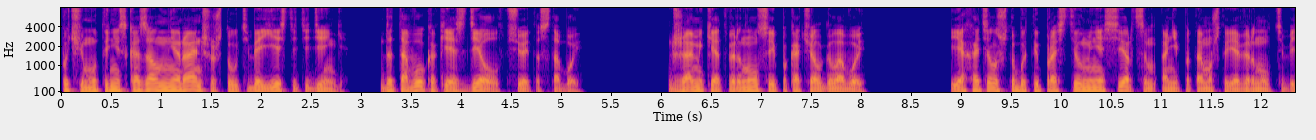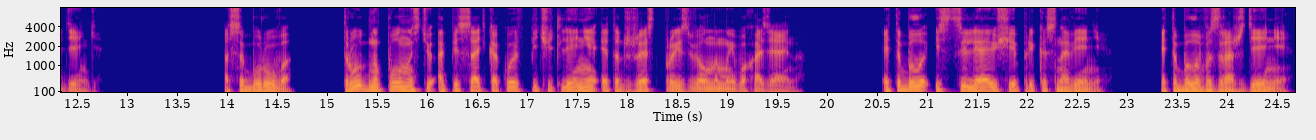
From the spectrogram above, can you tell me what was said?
Почему ты не сказал мне раньше, что у тебя есть эти деньги, до того, как я сделал все это с тобой?» Джамики отвернулся и покачал головой. Я хотел, чтобы ты простил меня сердцем, а не потому, что я вернул тебе деньги. Асабурува, трудно полностью описать, какое впечатление этот жест произвел на моего хозяина. Это было исцеляющее прикосновение. Это было возрождение,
